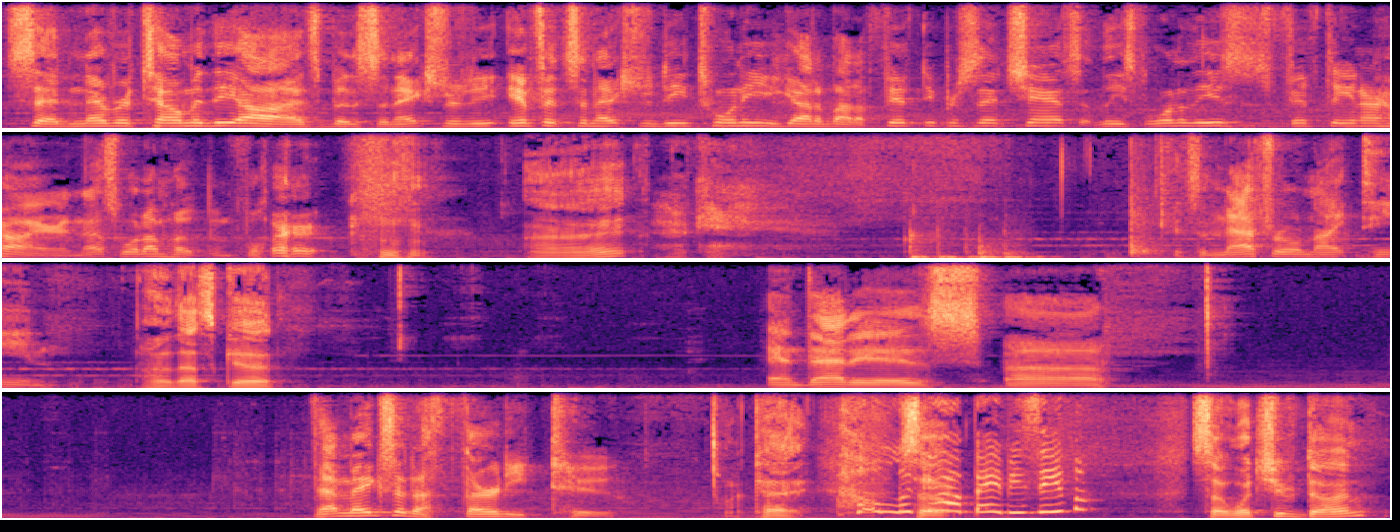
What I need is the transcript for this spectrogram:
said never tell me the odds, but it's an extra. D, if it's an extra D20, you got about a 50% chance at least one of these is 15 or higher, and that's what I'm hoping for. All right. okay. It's a natural 19. Oh, that's good. and that is uh that makes it a 32 Okay. Oh, look So- out, baby Ziva. So what you've done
